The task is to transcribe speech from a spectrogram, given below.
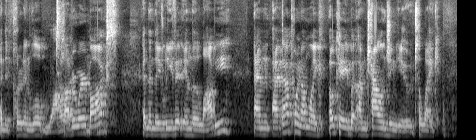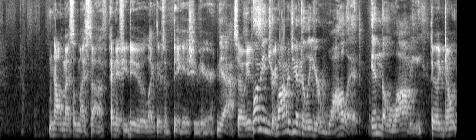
and they put it in a little Wallet. Tupperware box, and then they leave it in the lobby. And at that point, I'm like, okay, but I'm challenging you to like not mess with my stuff. And if you do, like, there's a big issue here. yeah. So it's. Well, I mean, tricky. why would you have to leave your wallet in the lobby? They like don't.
